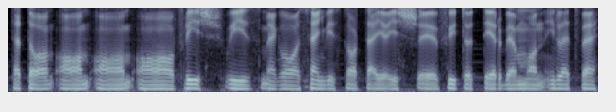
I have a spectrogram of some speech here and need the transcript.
tehát a, a, a, a friss víz, meg a szennyvíz tartája is fűtött térben van, illetve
